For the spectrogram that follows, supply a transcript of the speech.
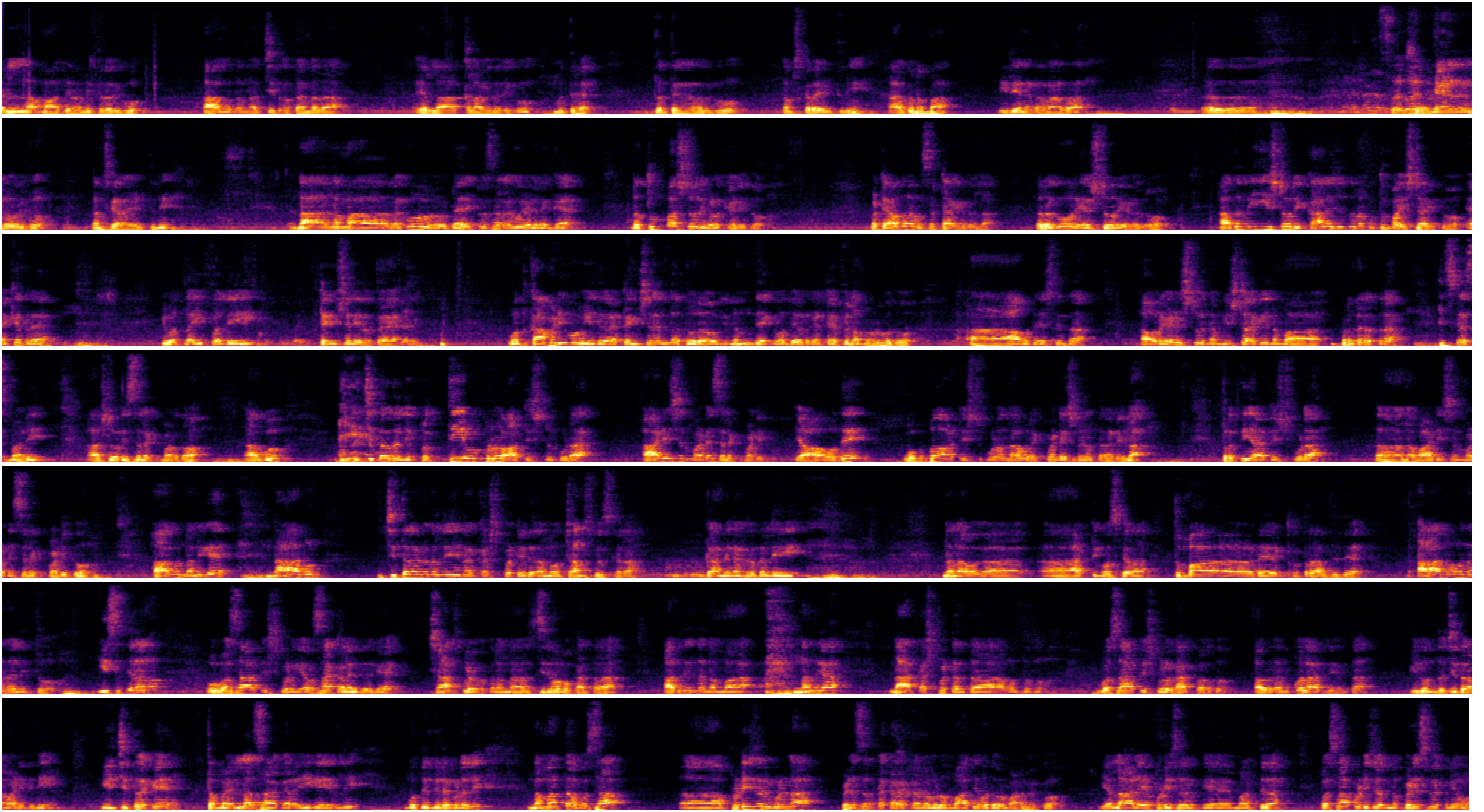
ಎಲ್ಲ ಮಾಧ್ಯಮ ಮಿತ್ರರಿಗೂ ಹಾಗೂ ನನ್ನ ಚಿತ್ರತಂಡದ ಎಲ್ಲ ಕಲಾವಿದರಿಗೂ ಮತ್ತು ತಂತ್ರಜ್ಞರಿಗೂ ನಮಸ್ಕಾರ ಹೇಳ್ತೀನಿ. ಹಾಗೂ ನಮ್ಮ ಹಿರಿಯ ನಟರಾದ ಅವರಿಗೂ ನಮಸ್ಕಾರ ಹೇಳ್ತೀನಿ. ನಾ, ನಮ್ಮ ರಘು, ಡೈರೆಕ್ಟರ್ ಸರ್ ರಘು ಹೇಳಿದಂಗೆ, ನಾವು ತುಂಬ ಸ್ಟೋರಿಗಳು ಕೇಳಿದ್ದು ಬಟ್ ಯಾವುದೋ ನಮ್ಗೆ ಸೆಟ್ ಆಗಿರಲಿಲ್ಲ. ರಘು ಅವ್ರು ಎರಡು ಸ್ಟೋರಿ ಹೇಳಿದ್ರು. ಅದರಲ್ಲಿ ಈ ಸ್ಟೋರಿ ಕಾಲೇಜಿದ್ದು ನಮ್ಗೆ ತುಂಬ ಇಷ್ಟ ಆಯಿತು. ಯಾಕೆಂದರೆ ಇವತ್ತು ಲೈಫಲ್ಲಿ ಟೆನ್ಷನ್ ಇರುತ್ತೆ. ಒಂದು ಕಾಮಿಡಿ ಮೂವಿ ಇದ್ರೆ ಟೆನ್ಷನ್ ಎಲ್ಲ ದೂರ ಹೋಗಿ ನಮ್ಮದೇ ಒಂದು ಎರಡು ಗಂಟೆ ಫಿಲಮ್ ನೋಡ್ಬೋದು. ಆ ಉದ್ದೇಶದಿಂದ ಅವ್ರು ಹೇಳಿ ಸ್ಟೋರಿ ನಮ್ಗೆ ಇಷ್ಟ ಆಗಿ ನಮ್ಮ ಬ್ರದರ್ ಹತ್ರ ಡಿಸ್ಕಸ್ ಮಾಡಿ ಆ ಸ್ಟೋರಿ ಸೆಲೆಕ್ಟ್ ಮಾಡ್ದೋ. ಹಾಗೂ ಈ ಚಿತ್ರದಲ್ಲಿ ಪ್ರತಿಯೊಬ್ಬರು ಆರ್ಟಿಸ್ಟು ಕೂಡ ಆಡಿಷನ್ ಮಾಡಿ ಸೆಲೆಕ್ಟ್ ಮಾಡಿದ್ದು. ಯಾವುದೇ ಒಬ್ಬ ಆರ್ಟಿಸ್ಟ್ ಕೂಡ ನಾವು ರೆಕಮೆಂಡೇಶನ್ ತಗೊಂಡಿಲ್ಲ. ಪ್ರತಿ ಆರ್ಟಿಸ್ಟ್ ಕೂಡ ನಾವು ಆಡಿಷನ್ ಮಾಡಿ ಸೆಲೆಕ್ಟ್ ಮಾಡಿದ್ದು. ಹಾಗೂ ನನಗೆ ನಾನು ಚಿತ್ರರಂಗದಲ್ಲಿ ನಾನು ಕಷ್ಟಪಟ್ಟಿದ್ದೆ ಅನ್ನೋ ಚಾನ್ಸ್ಗೋಸ್ಕರ. ಗಾಂಧಿನಗರದಲ್ಲಿ ನಾನು ಅವಾಗ ಆ್ಯಕ್ಟಿಂಗೋಸ್ಕರ ತುಂಬ ಡೈರೆಕ್ಟರ್ ಹತ್ರ ಅಲ್ದಿದ್ದೆ. ಆ ನೋವು ನನ್ನಲ್ಲಿತ್ತು. ಈ ಸತಿ ನಾನು ಹೊಸ ಆರ್ಟಿಸ್ಟ್ಗಳಿಗೆ ಹೊಸ ಕಲಾವಿದರಿಗೆ ಚಾನ್ಸ್ ಕೊಡಬೇಕು ನನ್ನ ಸಿನಿಮಾ ಮುಖಾಂತರ. ಅದರಿಂದ ನಮ್ಮ, ನನಗೆ ನಾನು ಕಷ್ಟಪಟ್ಟಂಥ ಒಂದು ಹೊಸ ಆರ್ಟಿಸ್ಟ್ಗಳಿಗೆ ಹಾಕ್ಬಾರ್ದು ಅವ್ರಿಗೆ ಅನುಕೂಲ ಆಗಲಿ ಅಂತ ಇದೊಂದು ಚಿತ್ರ ಮಾಡಿದ್ದೀನಿ. ಈ ಚಿತ್ರಕ್ಕೆ ತಮ್ಮ ಎಲ್ಲ ಸಹಕಾರ ಹೀಗೆ ಇರಲಿ. ಮುಂದಿನ ದಿನಗಳಲ್ಲಿ ನಮ್ಮಂಥ ಹೊಸ ಪ್ರೊಡ್ಯೂಸರ್ಗಳನ್ನ ಬೆಳೆಸಂತ ಕಾರ್ಯಕ್ರಮಗಳು ಮಾಧ್ಯಮದವ್ರು ಮಾಡಬೇಕು. ಎಲ್ಲ ಹಳೆಯ ಪ್ರೊಡ್ಯೂಸರ್ಗೆ ಮಾಡ್ತೀರಾ? ಹೊಸ ಪ್ರೊಡ್ಯೂಸರ್ನ ಬೆಳೆಸ್ಬೇಕು ನೀವು.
